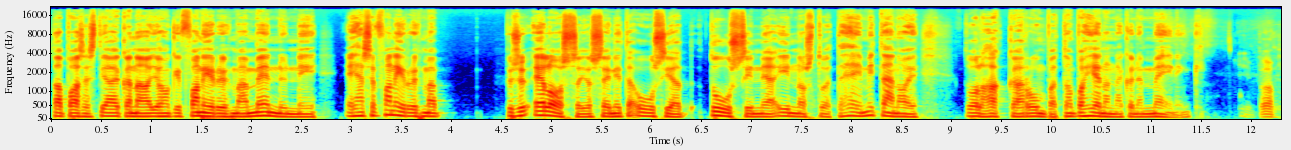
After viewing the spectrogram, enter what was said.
tapaisesti aikanaan johonkin faniryhmään mennyt, niin eihän se faniryhmä pysy elossa, jos ei niitä uusia tuu sinne ja innostu, että hei, mitä noi tuolla hakkaa rumpa, että onpa hienon näköinen meininki. Niinpä.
